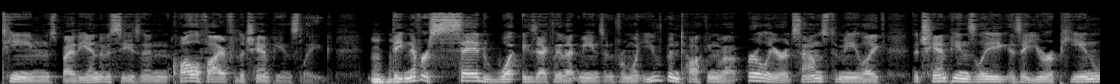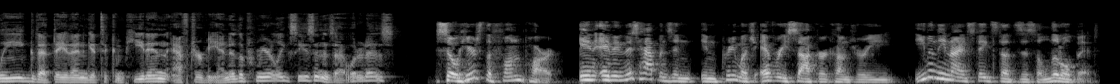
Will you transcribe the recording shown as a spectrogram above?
teams by the end of a season qualify for the Champions League. Mm-hmm. They never said what exactly that means. And from what you've been talking about earlier, it sounds to me like the Champions League is a European league that they then get to compete in after the end of the Premier League season. Is that what it is? So here's the fun part. In, and, and this happens in, in pretty much every soccer country. Even the United States does this a little bit.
